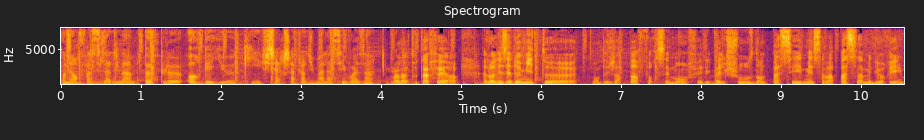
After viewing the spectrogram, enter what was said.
Donc on est en face là d'un peuple orgueilleux qui cherche à faire du mal à ses voisins. Voilà, tout à fait. Hein. Alors les Édomites euh, n'ont déjà pas forcément fait des belles choses dans le passé, mais ça va pas s'améliorer.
